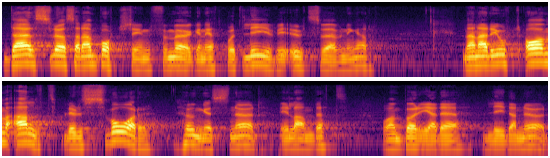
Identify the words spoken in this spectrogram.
Där slösade han bort sin förmögenhet på ett liv i utsvävningar. När han hade gjort av med allt blev det svår hungersnöd i landet och han började lida nöd.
